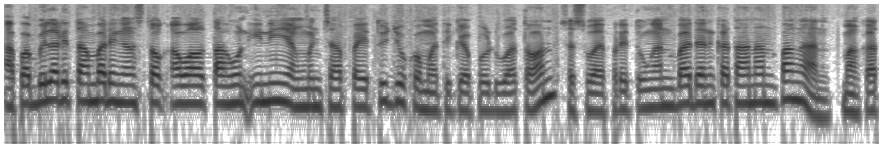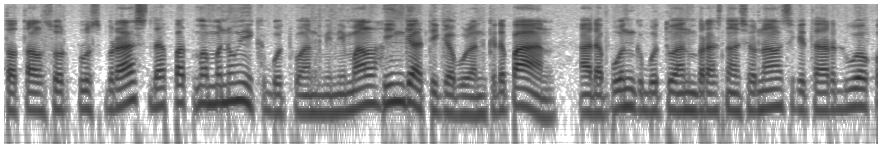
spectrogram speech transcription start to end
Apabila ditambah dengan stok awal tahun ini yang mencapai 7,32 ton sesuai perhitungan Badan Ketahanan Pangan, maka total surplus beras dapat memenuhi kebutuhan minimal hingga 3 bulan ke depan. Adapun kebutuhan beras nasional sekitar 2,5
